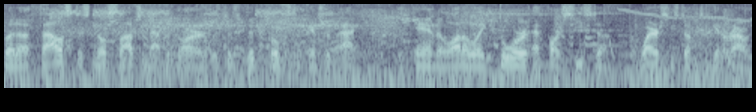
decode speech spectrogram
But uh, Faust just no slaps in that regard with just good pokes to answer back. And a lot of like door FRC stuff, or YRC stuff to get around.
